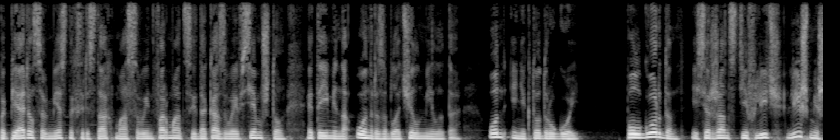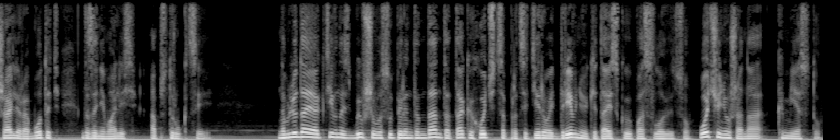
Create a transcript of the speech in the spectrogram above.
попиарился в местных средствах массовой информации, доказывая всем, что это именно он разоблачил Милота – он и никто другой. Пол Гордон и сержант Стив Лич лишь мешали работать да занимались обструкцией. Наблюдая активность бывшего суперинтенданта, так и хочется процитировать древнюю китайскую пословицу. Очень уж она к месту.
